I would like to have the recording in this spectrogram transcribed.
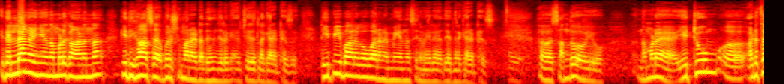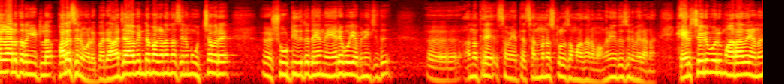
ഇതെല്ലാം കഴിഞ്ഞ് നമ്മൾ കാണുന്ന ഇതിഹാസ പുരുഷന്മാരായിട്ട് അദ്ദേഹം ചില ചെയ്തിട്ടുള്ള characters T P Balagopalan M A എന്ന സിനിമയിലെ അദ്ദേഹത്തിന്റെ ക്യാരക്ടേഴ്സ് സന്തോ അയ്യോ നമ്മുടെ ഏറ്റവും അടുത്ത കാലത്ത് ഇറങ്ങിയിട്ടുള്ള പല സിനിമകളും. ഇപ്പോൾ രാജാവിന്റെ മകൻ എന്ന സിനിമ ഉച്ചവരെ ഷൂട്ട് ചെയ്തിട്ട് അദ്ദേഹം നേരെ പോയി അഭിനയിച്ചത് അന്നത്തെ സമയത്തെ സന്മനസ് ക്ലൂ സമാധാനം അങ്ങനെ ഏതോ സിനിമയിലാണ്. ഹെയർ സ്റ്റൈൽ പോലും മാറാതെയാണ്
